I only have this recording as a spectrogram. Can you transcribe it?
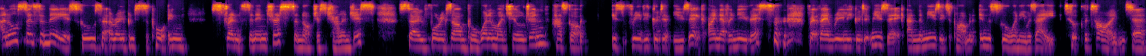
And also for me, it's schools that are open to supporting strengths and interests and not just challenges. So, for example, one of my children has got is really good at music. I never knew this, but they're really good at music. And the music department in the school when he was eight took the time to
